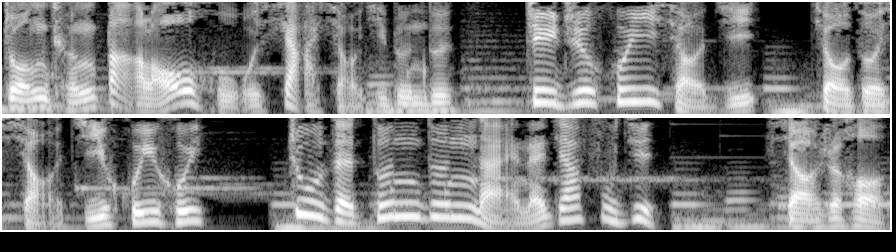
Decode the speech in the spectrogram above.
装成大老虎吓小鸡墩墩。这只灰小鸡叫做小鸡灰灰，住在墩墩奶奶家附近。小时候，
